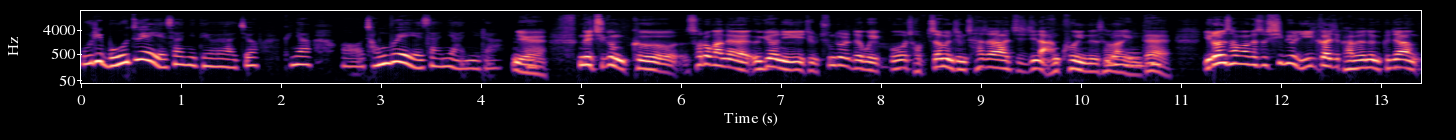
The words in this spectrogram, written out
우리 모두의 예산이 되어야죠. 그냥 어, 정부의 예산이 아니라. 예. 근데 지금 그 서로 간의 의견이 지금 충돌되고 있고 접점은 지금 찾아지지는 않고 있는 상황. 상황인데 네. 이런 상황에서 12월 2일까지 가면은 그냥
